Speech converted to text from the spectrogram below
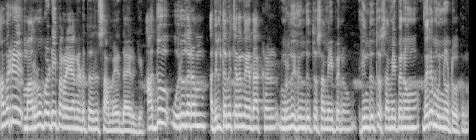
അവർ മറുപടി പറയാനെടുത്ത ഒരു സമയദൈർഘ്യം. അത് ഒരുതരം അതിൽ തന്നെ ചില നേതാക്കൾ മൃദു ഹിന്ദുത്വ സമീപനവും ഹിന്ദുത്വ സമീപനവും വരെ മുന്നോട്ട് വെക്കുന്നു.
